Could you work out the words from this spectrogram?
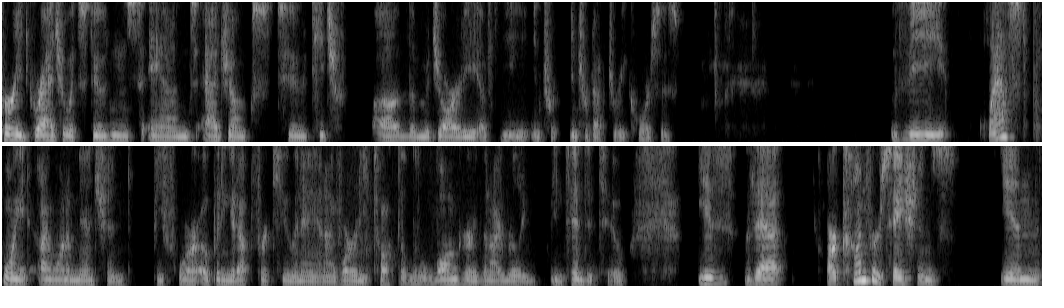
hurried graduate students and adjuncts to teach uh, the majority of the intro introductory courses. The last point I want to mention before opening it up for Q&A, and I've already talked a little longer than I really intended to, is that our conversations in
